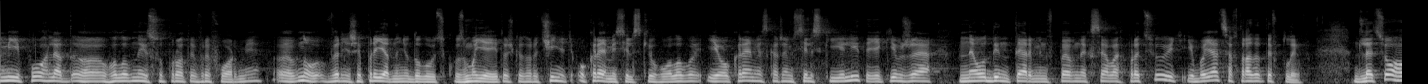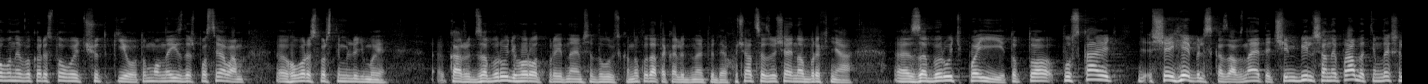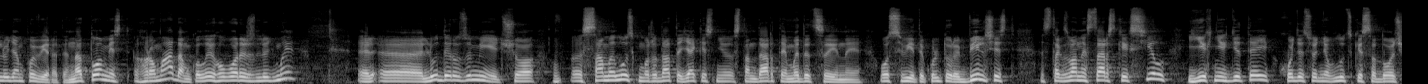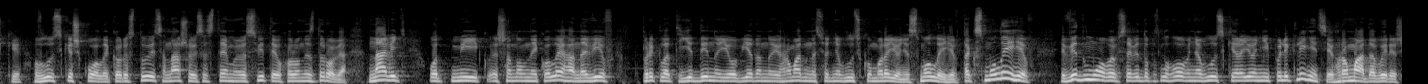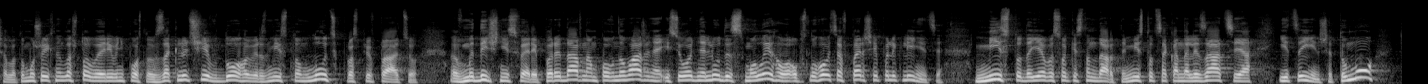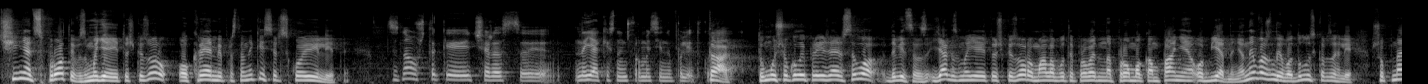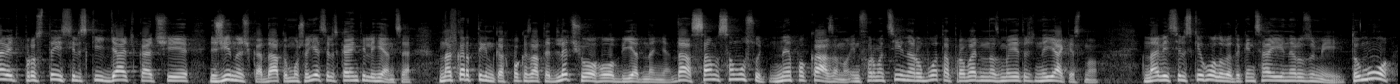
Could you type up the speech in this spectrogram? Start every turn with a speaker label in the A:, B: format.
A: На мій погляд, е, головний супротив реформі, е, ну верніше приєднанню до Луцьку, з моєї точки зору, чинять окремі сільські голови і окремі, скажімо, сільські еліти, які вже не один термін в певних селах працюють і бояться втратити вплив. Для цього вони використовують чутки. От, умовно, їздиш по селам, е, говориш з простими людьми. Кажуть, заберуть город, приєднаємося до Луцька. Ну куди така людина піде? Хоча це звичайно брехня. Е, Заберуть паї. Тобто пускають, ще й Гебель сказав, знаєте, чим більша неправда, тим легше людям повірити. Натомість громадам, коли говориш з людьми, люди розуміють, що е, саме Луцьк може дати якісні стандарти медицини, освіти, культури. Більшість з так званих царських сіл їхніх дітей ходять сьогодні в луцькі садочки, в луцькі школи, користуються нашою системою освіти і охорони здоров'я. Навіть от мій шановний колега навів приклад єдиної об'єднаної громади на сьогодні в Луцькому районі Смолигів. Так Смолигів відмовився від обслуговування в Луцькій районній поліклініці. Громада вирішила, тому що їх не влаштовує рівень послуг. Заключив договір з містом Луцьк про співпрацю в медичній сфері, передав нам повноваження, і сьогодні люди з Смолигова обслуговуються в першій поліклініці. Місто дає високі стандарти. Місто це каналізація і це інше. Тому чинять спротив, з моєї точки зору, окремі представники сільської еліти.
B: Це знову ж таки через е, неякісну інформаційну політику.
A: Так, тому що коли приїжджаєш в село, дивіться, як з моєї точки зору мала бути проведена промокампанія об'єднання. Неважливо, до Луцька взагалі, щоб навіть простий сільський дядька чи жіночка, да, тому що є сільська інтелігенція, на картинках показати, для чого об'єднання. Да, сам, саму суть не показано. Інформаційна робота проведена з моєї точки неякісно. Навіть сільські голови до кінця її не розуміють. Тому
